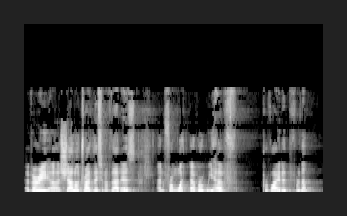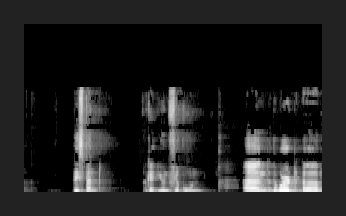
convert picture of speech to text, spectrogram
A very uh, shallow translation of that is, and from whatever we have provided for them, they spend. Okay? yunfiqun. And the word um,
